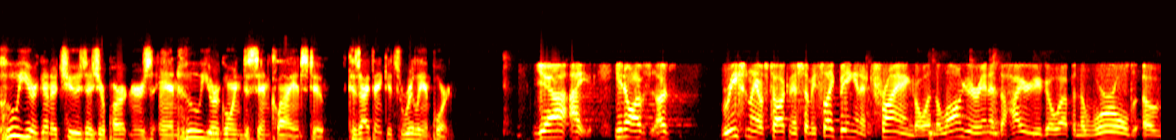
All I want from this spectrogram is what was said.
who you're going to choose as your partners and who you're going to send clients to, because I think it's really important. Yeah, I, you know, I was, I was recently I was talking to somebody. It's like being in a triangle, and the longer you're in it, the higher you go up, and the world of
